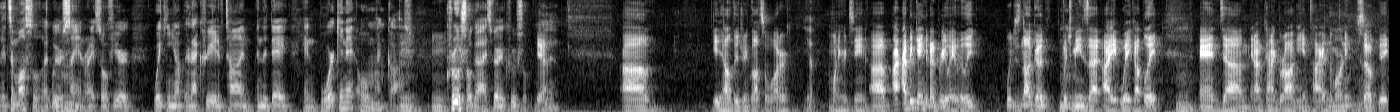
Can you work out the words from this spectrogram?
it's a muscle like we were Mhm. saying right so if you're waking up in that creative time in the day and working it oh my gosh Mm, mm. crucial guys very crucial yeah. Um, eat healthy drink lots of water Yep. morning routine. Um, I, I've been getting to bed pretty late lately, which is not good. Which Mm. means that I wake up late, Mm. and um, and I'm kind of groggy and tired in the morning. So it,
